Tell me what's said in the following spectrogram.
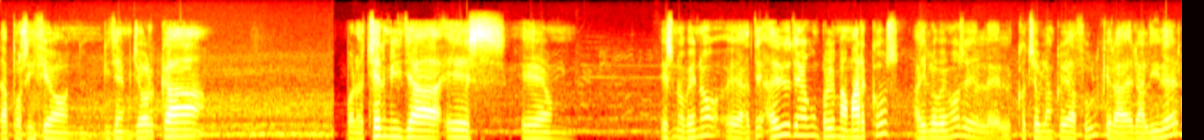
la posición Guillem Yorca. Bueno, Chermi ya es em, es noveno. Eh, ha, debido tener algún problema Marcos. Ahí lo vemos, el, coche blanco y azul, que era, era líder.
